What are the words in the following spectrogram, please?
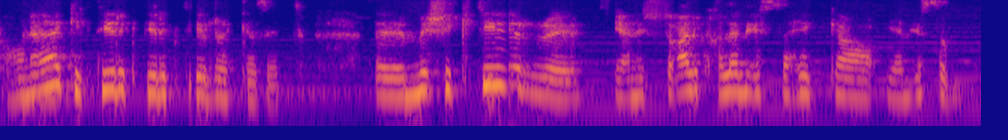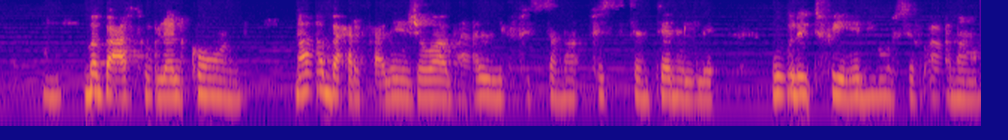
فهناك كتير كتير كتير ركزت. آه، مش كتير آه، يعني سؤالك خلاني إسا هيك يعني إسا ببعثه للكون. ما بعرف عليه جواب. هل في السنة في السنتين اللي ولد فيهن يوسف أنا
